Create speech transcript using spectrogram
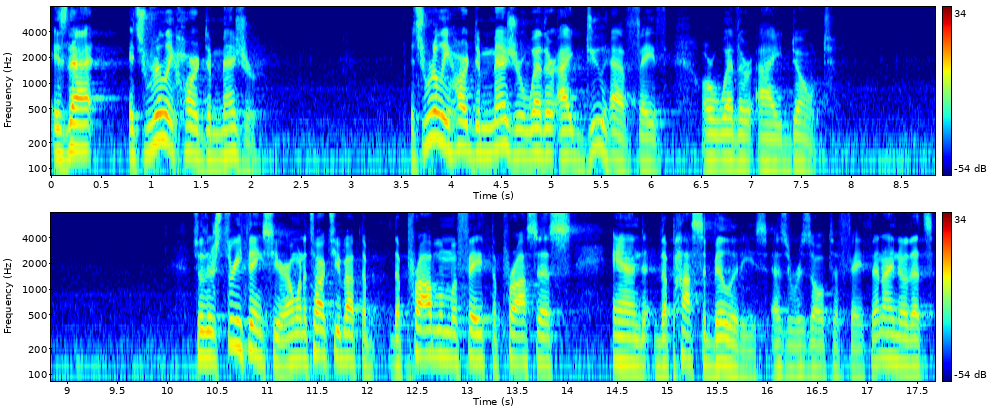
is that it's really hard to measure. It's really hard to measure whether I do have faith or whether I don't. So there's three things here. I want to talk to you about the, the problem of faith, the process, and the possibilities as a result of faith. And I know that's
